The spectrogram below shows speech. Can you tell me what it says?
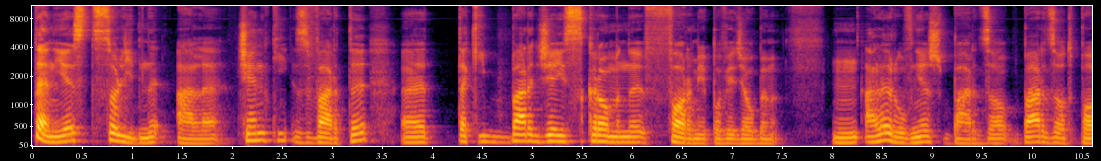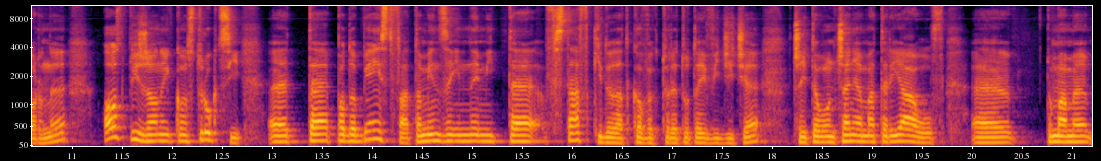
Ten jest solidny, ale cienki, zwarty, e, taki bardziej skromny w formie, powiedziałbym. Mm, Ale również bardzo, bardzo odporny, o zbliżonej konstrukcji. E, Te podobieństwa to między innymi te wstawki dodatkowe, które tutaj widzicie, czyli te łączenia materiałów. E, Tu mamy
